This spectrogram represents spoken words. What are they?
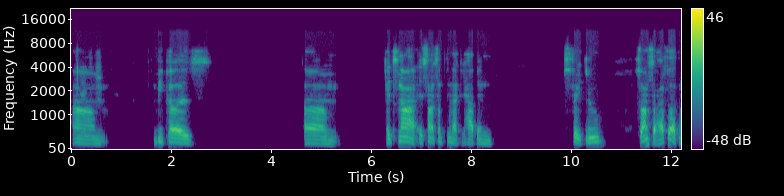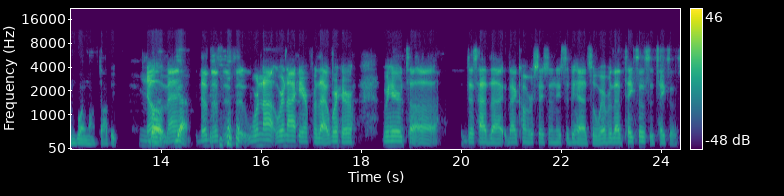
Um, because um, it's not it's not something that could happen straight through. So I'm sorry, I feel like I'm going off topic. No, but, man. Yeah, this, this, we're not we're not here for that. We're here we're here to uh just have that that conversation needs to be had. So wherever that takes us, it takes us.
